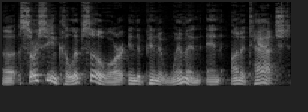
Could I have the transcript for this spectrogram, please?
Uh, Circe and Calypso are independent women and unattached,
